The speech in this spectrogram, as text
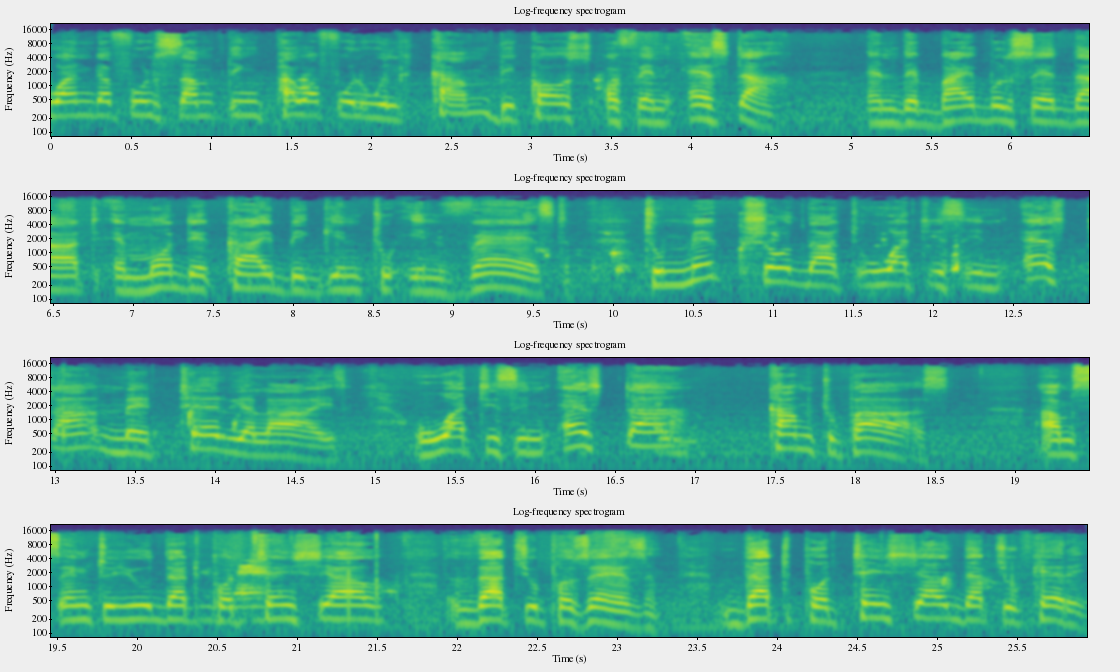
wonderful, something powerful will come because of an Esther. And the Bible said that a Mordecai begin to invest to make sure that what is in Esther materialize, what is in Esther come to pass. I'm saying to you that potential that you possess, that potential that you carry,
